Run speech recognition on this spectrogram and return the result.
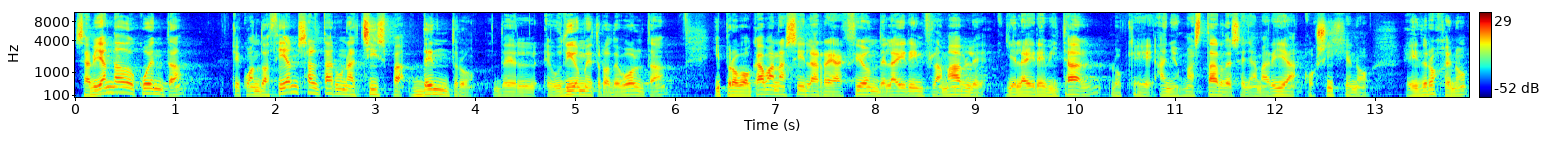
se habían dado cuenta que cuando hacían saltar una chispa dentro del eudiómetro de Volta y provocaban así la reacción del aire inflamable y el aire vital, lo que años más tarde se llamaría oxígeno e hidrógeno,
